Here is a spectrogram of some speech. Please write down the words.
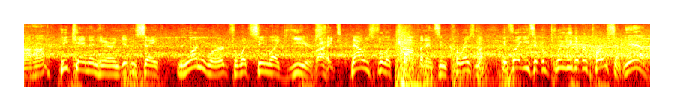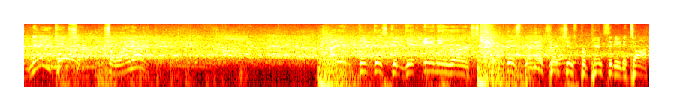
Uh-huh. He came in here and didn't say one word for what seemed like years. Right. Now he's full of confidence and charisma. It's like he's a completely different person. Yeah, now you can't shut. So why not? I didn't think this could get any worse. After this Speaking of match, Christian's propensity to talk,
